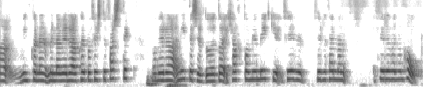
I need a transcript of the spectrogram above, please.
að vinkonar minna verið að kaupa fyrstu fastegn og verið að nýta sér og þetta hjálpa mjög mikið fyrir, fyrir, þennan, fyrir þennan hóp.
